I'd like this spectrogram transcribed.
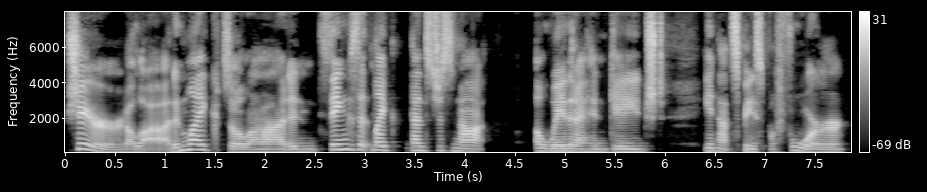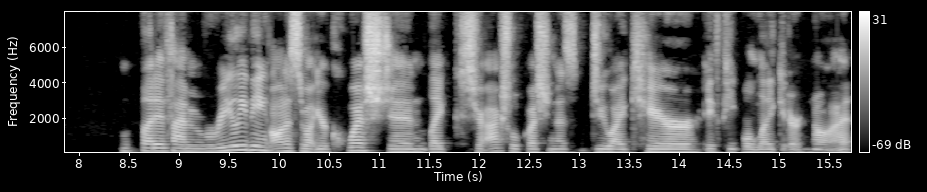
shared a lot and liked a lot and things that like that's just not a way that I had engaged in that space before. But if I'm really being honest about your question, like your actual question is, do I care if people like it or not?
